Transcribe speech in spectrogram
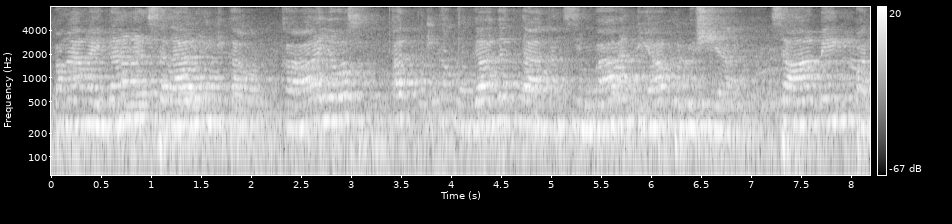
pangangailangan sa lalong ikakaayos at ikakagaganda ng simbahan ni Apolosia sa aming parok.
